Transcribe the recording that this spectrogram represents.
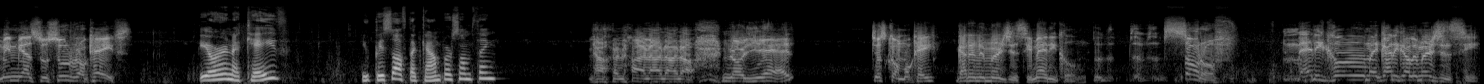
Meet me at Susurro Caves. You're in a cave? You piss off the camp or something? No, no, no, no, no. Not yet. Just come, okay? Got an emergency, medical. Sort of. Medical, mechanical emergency.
